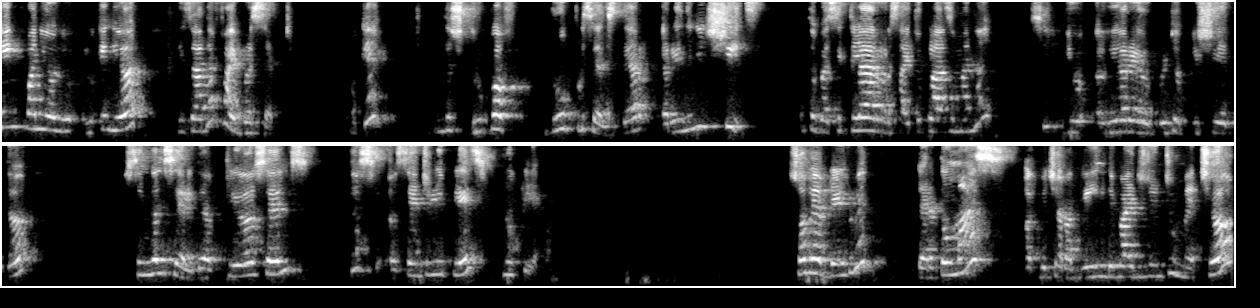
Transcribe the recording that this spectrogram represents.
pink one you're looking here, these are the fibrous septa. Okay, this group of grouped cells, they are arranged in sheets. The vesicular cytoplasm and see you here are able to appreciate the single cell, the clear cells, this centrally placed nuclei. So we have dealt with teratomas, uh, which are again divided into mature,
